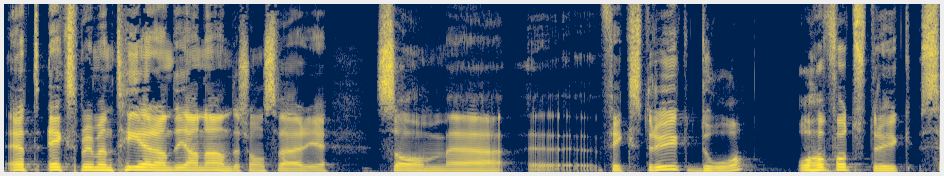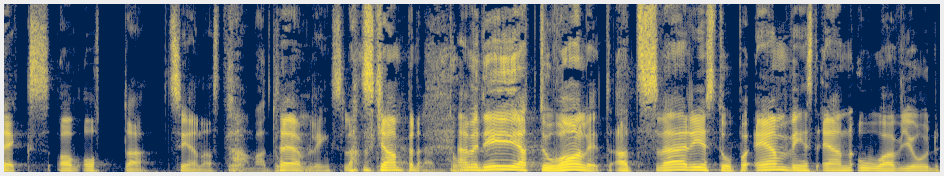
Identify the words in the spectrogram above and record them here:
Ett experimenterande Janne Andersson-Sverige som eh, eh, fick stryk då och har fått stryk sex av åtta senaste tävlingslandskamperna. Ja, men det är ju jätteovanligt att Sverige står på en vinst, en oavgjord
